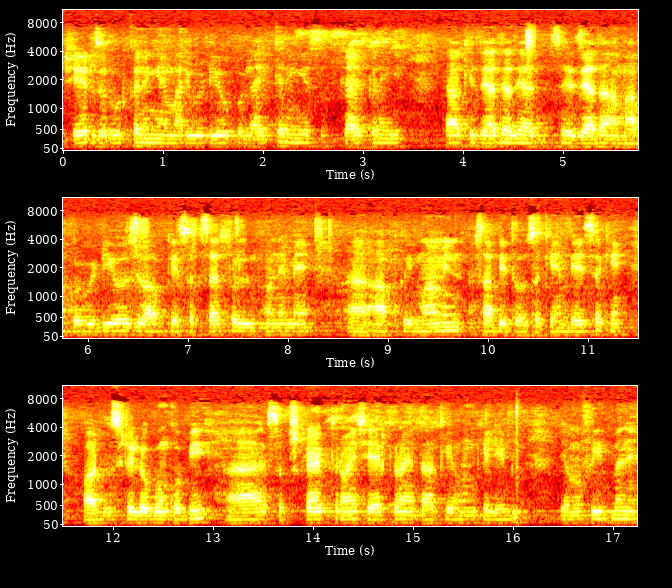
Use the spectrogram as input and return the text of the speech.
शेयर ज़रूर करेंगे हमारी वीडियो को लाइक करेंगे सब्सक्राइब करेंगे ताकि ज़्यादा से ज़्यादा हम आपको वीडियोस जो आपके सक्सेसफुल होने में आपके मामिन साबित हो सकें, भेज सकें और दूसरे लोगों को भी सब्सक्राइब करवाएँ शेयर करवाएँ ताकि उनके लिए भी यह मुफीद बने।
